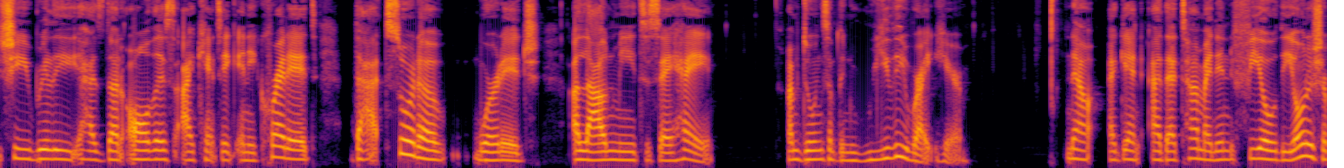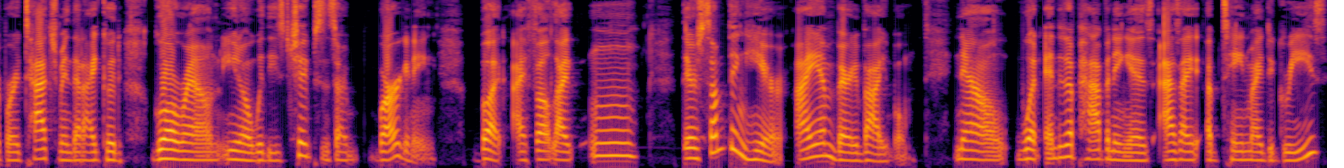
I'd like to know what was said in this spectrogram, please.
she really has done all this. I can't take any credit. That sort of wordage allowed me to say, hey, I'm doing something really right here. Now, again, at that time, I didn't feel the ownership or attachment that I could go around, you know, with these chips and start bargaining. But I felt like, mm, there's something here. I am very valuable. Now, what ended up happening is as I obtained my degrees,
